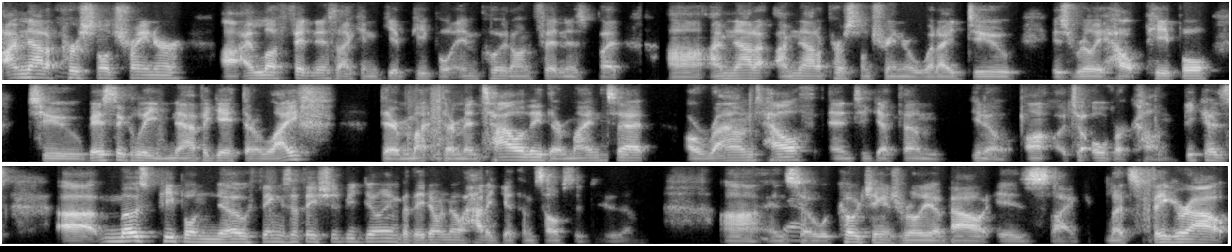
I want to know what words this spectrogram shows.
I'm not a personal trainer. Uh, I love fitness. I can give people input on fitness, but uh, I'm not a, I'm not a personal trainer. What I do is really help people to basically navigate their life, their their mentality, their mindset around health, and to get them you know uh, to overcome. Because uh, most people know things that they should be doing, but they don't know how to get themselves to do them. Uh, and so what coaching is really about is like let's figure out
